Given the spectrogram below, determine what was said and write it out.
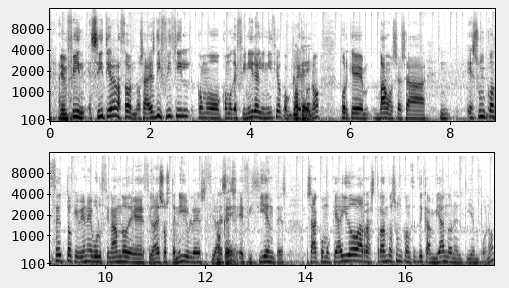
En fin, sí, tienes razón, o sea, es difícil como, como definir el inicio concreto. ¿no? Porque, vamos, o sea, es un concepto que viene evolucionando de ciudades sostenibles, ciudades eficientes, o sea, como que ha ido arrastrándose un concepto y cambiando en el tiempo, ¿no?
